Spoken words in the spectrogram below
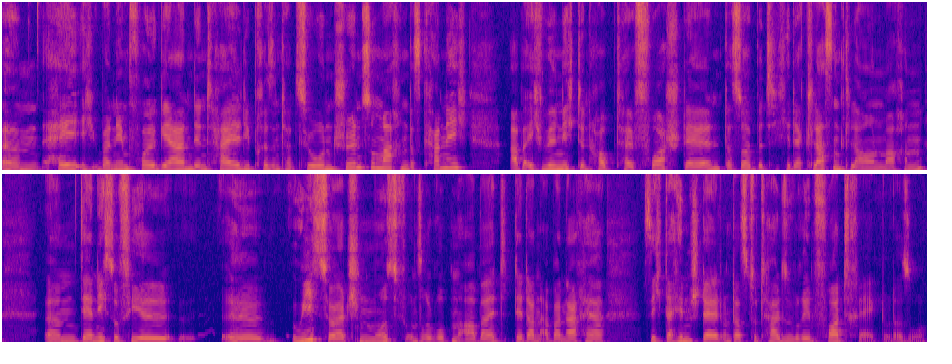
ähm, hey, ich übernehme voll gern den Teil, die Präsentation schön zu machen, das kann ich, aber ich will nicht den Hauptteil vorstellen. Das soll bitte hier der Klassenclown machen, ähm, der nicht so viel äh, researchen muss für unsere Gruppenarbeit, der dann aber nachher sich dahinstellt und das total souverän vorträgt oder so.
